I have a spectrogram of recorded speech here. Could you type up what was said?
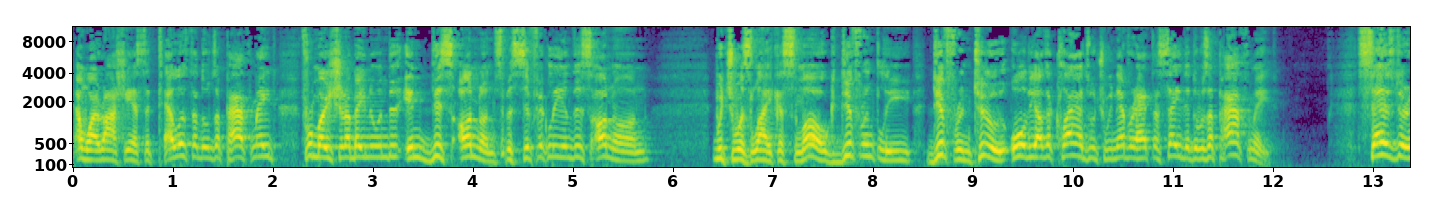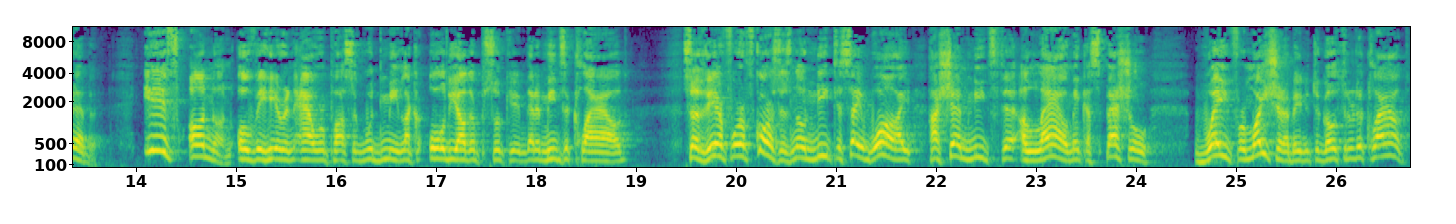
and why Rashi has to tell us that there was a path made for Moshe Rabbeinu in, the, in this Anon, specifically in this Anon, which was like a smoke, differently, different to all the other clouds, which we never had to say that there was a path made. Says the Rebbe, if Anon over here in our pasuk would mean like all the other psukim, that it means a cloud, so therefore, of course, there's no need to say why Hashem needs to allow, make a special way for Moshe Rabbeinu to go through the cloud.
